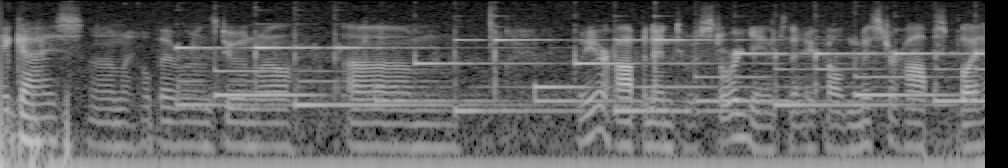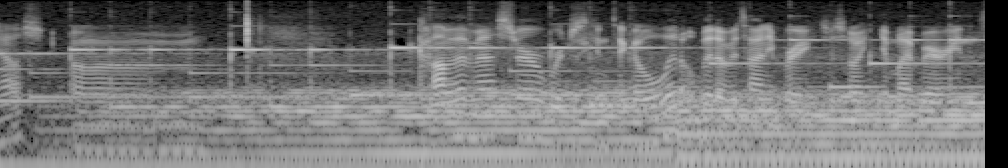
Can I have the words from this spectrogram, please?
Hey guys, um, I hope everyone's doing well. Um, we are hopping into a story game today called Mr. Hopp's Playhouse. Um, Combat Master, we're just gonna take a little bit of a tiny break just so I can get my bearings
